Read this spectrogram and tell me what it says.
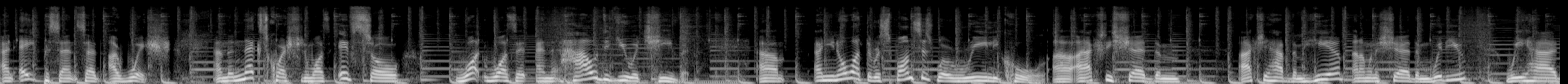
and 8% said I wish. And the next question was If so, what was it and how did you achieve it? Um, and you know what? The responses were really cool. Uh, I actually shared them. I actually have them here, and I'm going to share them with you. We had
